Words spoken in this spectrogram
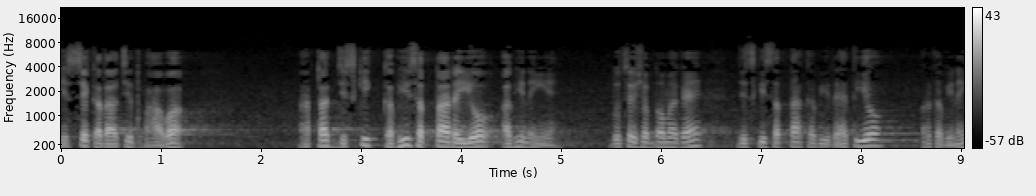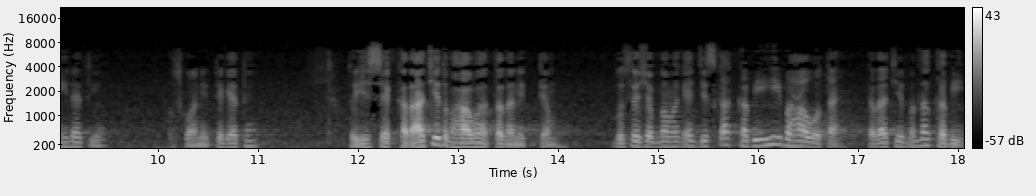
यस्य कदाचित भाव। अर्थात जिसकी कभी सत्ता रही हो, अभी नहीं है। दूसरे शब्दों में कहें, जिसकी सत्ता कभी रहती हो और कभी नहीं रहती हो, उसको अनित्य कहते हैं। तो इससे कदाचित भाव तद अनित्यम दूसरे शब्दों में कहें, जिसका कभी ही भाव होता है, कदाचित मतलब कभी,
